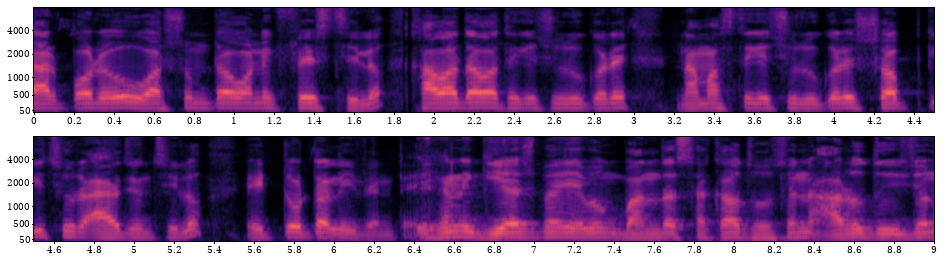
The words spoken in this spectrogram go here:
তারপরেও ওয়াশরুমটাও অনেক ফ্রেশ ছিল। খাওয়া দাওয়া থেকে শুরু করে, নামাজ থেকে শুরু করে সব কিছুর আয়োজন ছিল এই টোটাল ইভেন্টে এখানে গিয়াস ভাই এবং বান্দা সাকাউত হোসেন আরও দুইজন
